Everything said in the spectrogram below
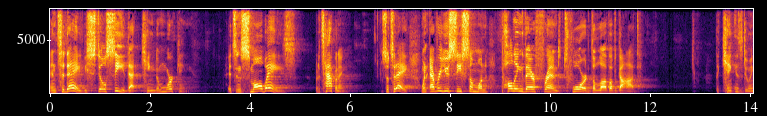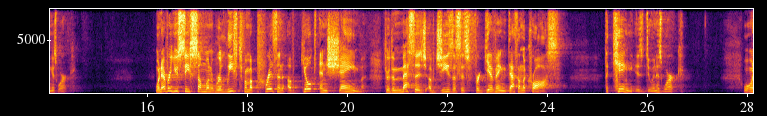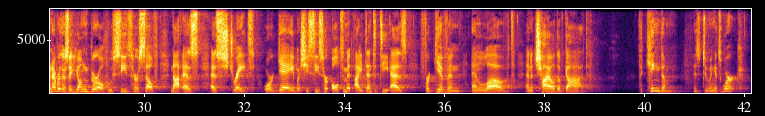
And today we still see that kingdom working. It's in small ways, but it's happening. So today, whenever you see someone pulling their friend toward the love of God, the king is doing his work. Whenever you see someone released from a prison of guilt and shame through the message of Jesus' forgiving death on the cross, the king is doing his work. Whenever there's a young girl who sees herself not as, as straight or gay, but she sees her ultimate identity as forgiven and loved and a child of God, the kingdom is doing its work.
